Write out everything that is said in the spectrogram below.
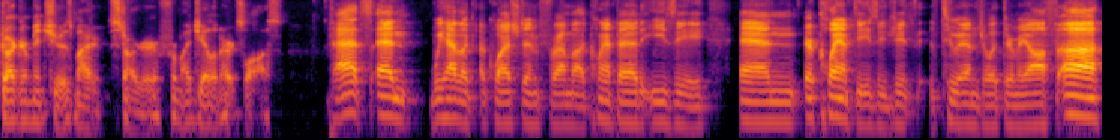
Gardner Minshew as my starter for my Jalen Hurts loss. That's and we have a, a question from uh, Clamped Easy and or Clamped Easy. two M's really threw me off. Uh,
